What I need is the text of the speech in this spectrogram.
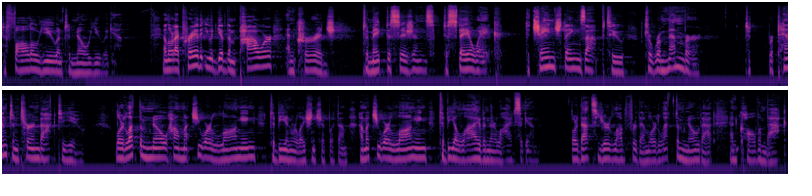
to follow you and to know you again. And Lord, I pray that you would give them power and courage to make decisions, to stay awake, to change things up, to, to remember, to repent and turn back to you. Lord, let them know how much you are longing to be in relationship with them, how much you are longing to be alive in their lives again. Lord, that's your love for them. Lord, let them know that and call them back.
